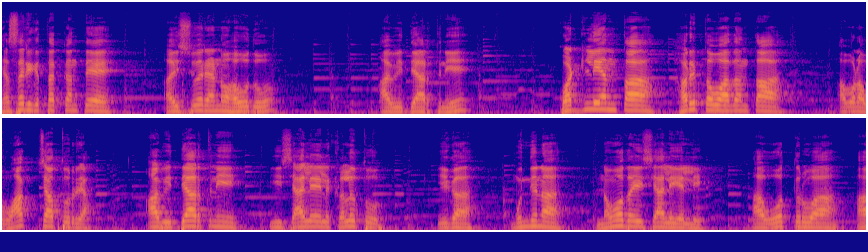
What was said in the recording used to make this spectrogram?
ಹೆಸರಿಗೆ ತಕ್ಕಂತೆ ಐಶ್ವರ್ಯನೂ ಹೌದು, ಆ ವಿದ್ಯಾರ್ಥಿನಿ. ಕೊಡ್ಲಿ ಅಂತ ಹರಿತವಾದಂಥ ಅವಳ ವಾಕ್ಚಾತುರ್ಯ. ಆ ವಿದ್ಯಾರ್ಥಿನಿ ಈ ಶಾಲೆಯಲ್ಲಿ ಕಲಿತು ಈಗ ಮುಂದಿನ ನವೋದಯ ಶಾಲೆಯಲ್ಲಿ ಆ ಓದ್ತಿರುವ ಆ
